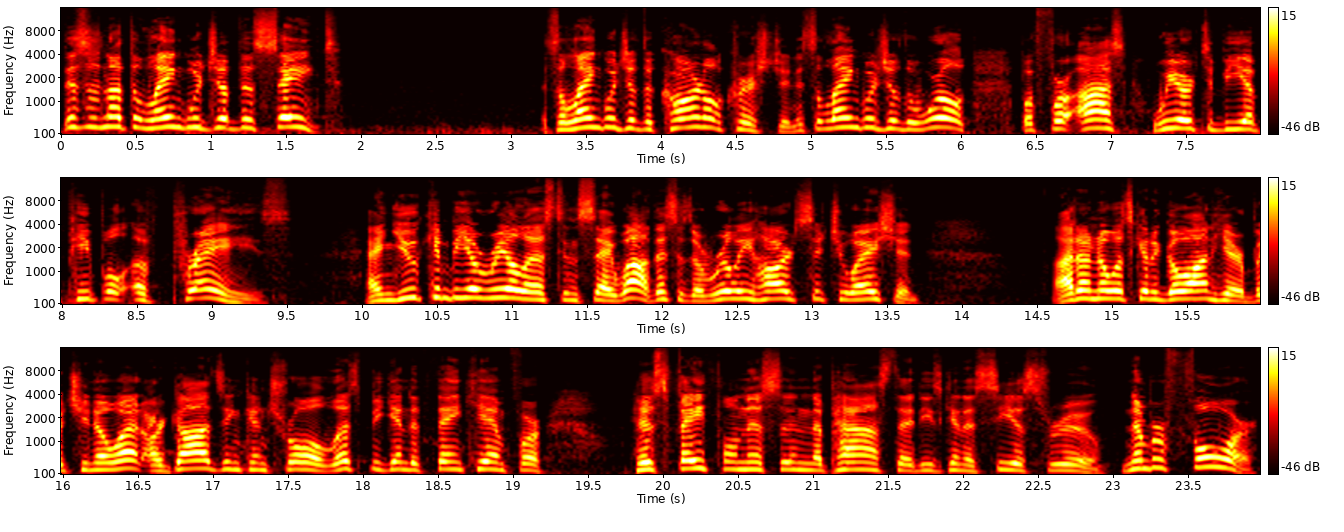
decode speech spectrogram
This is not the language of the saint. It's the language of the carnal Christian. It's the language of the world. But for us, we are to be a people of praise. And you can be a realist and say, wow, this is a really hard situation. I don't know what's going to go on here, but you know what? Our God's in control. Let's begin to thank Him for His faithfulness in the past that He's going to see us through. Number four,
